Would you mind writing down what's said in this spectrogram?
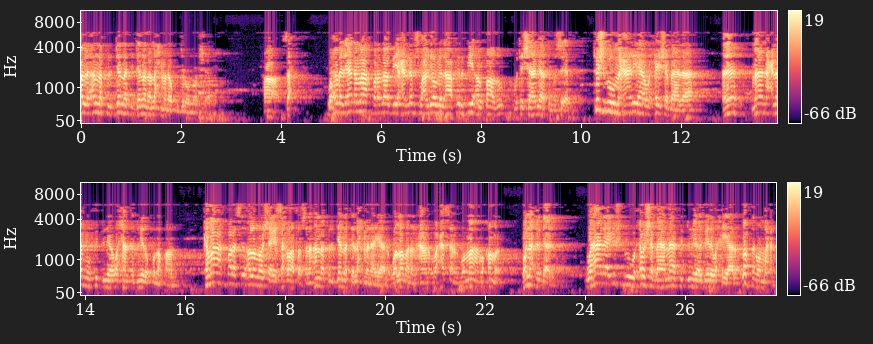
alle ana fi ljannati jannada laxman ku jiro noo sheegay ha sax wuxuu hi lianna maa akbara allahu bihi can nafsi wa can yawmi alaakhiri fiihi alfaadu mutashaabihatun useer tushbihu macaaniha waxay shabahdaa maa naclamuhu fi dunya waxaan adduunyada ku naqaano kamaa akbara sida alla noo sheegay saxwaatu wasalaam ana fi ljannati laxman ayaalo wa labanan caano wa casalan wa maa'an wa khamran wa naxwu dalik wa hada yushbihu wuxuu shabahaa maa fi dunya adduunyada wax yaalo lafdan wa macna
